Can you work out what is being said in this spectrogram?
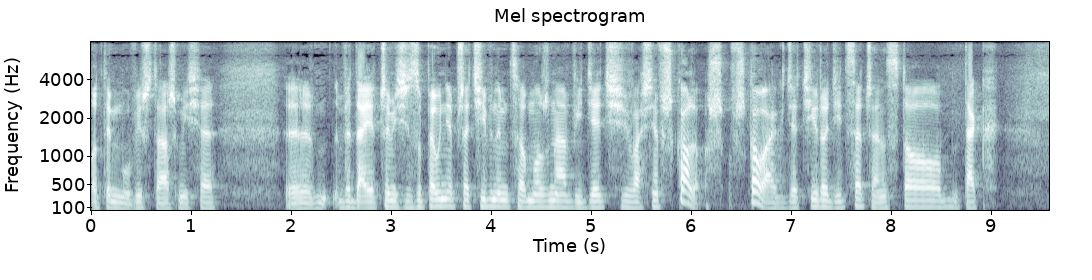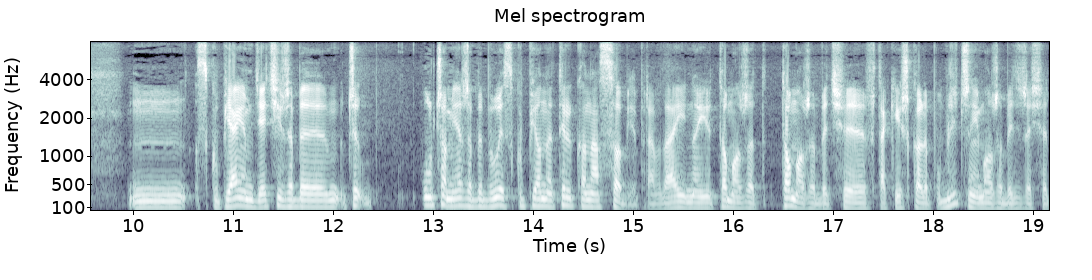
o tym mówisz, to aż mi się wydaje czymś zupełnie przeciwnym, co można widzieć właśnie w, szkole, w szkołach, gdzie ci rodzice często tak mm, skupiają dzieci, żeby, czy uczą je, żeby były skupione tylko na sobie, prawda? I, no i to może, to może być y, w takiej szkole publicznej, może być, że się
